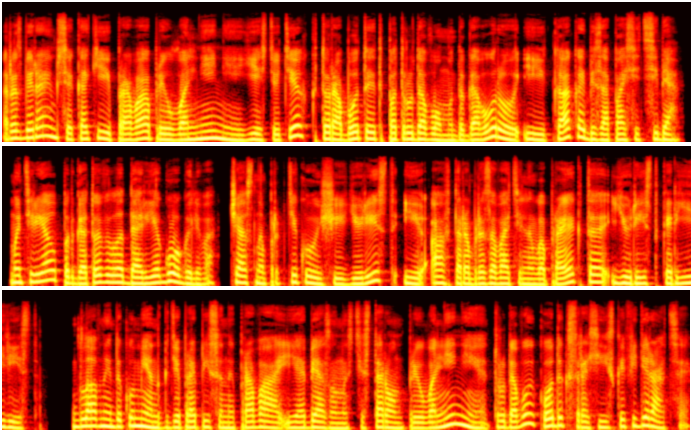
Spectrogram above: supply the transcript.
Разбираемся, какие права при увольнении есть у тех, кто работает по трудовому договору и как обезопасить себя. Материал подготовила Дарья Гоголева, частно практикующий юрист и автор образовательного проекта «Юрист-карьерист». Главный документ, где прописаны права и обязанности сторон при увольнении – Трудовой кодекс Российской Федерации.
